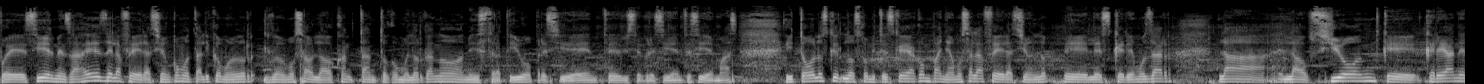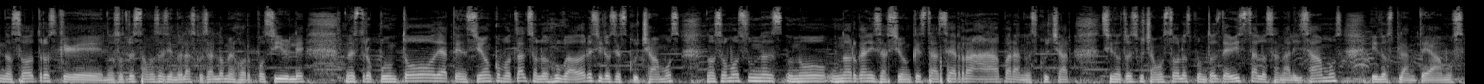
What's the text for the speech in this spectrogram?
Pues sí, el mensaje desde la federación como tal y como lo, hemos hablado tanto como el órgano administrativo, presidentes, vicepresidentes y demás, y todos los, que, los comités que acompañamos a la federación, eh, les queremos dar la, la opción que crean en nosotros, que nosotros estamos haciendo las cosas lo mejor posible. Nuestro punto de atención como tal son los jugadores y los escuchamos. No somos una, una organización que está cerrada para no escuchar, sino nosotros escuchamos todos los puntos de vista, los analizamos y los planteamos.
